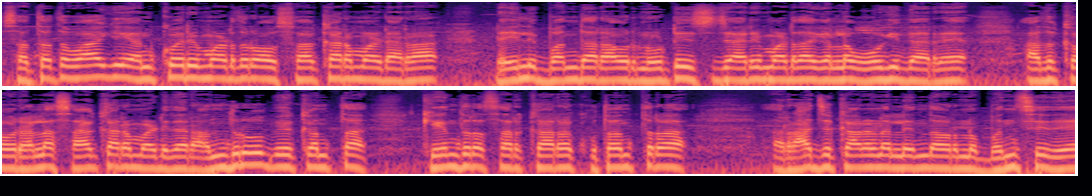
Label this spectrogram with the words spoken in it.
ಸತತವಾಗಿ ಎನ್ಕ್ವೈರಿ ಮಾಡಿದ್ರು, ಅವ್ರು ಸಹಕಾರ ಮಾಡ್ಯಾರ. ಡೈಲಿ ಬಂದಾರ, ಅವ್ರು ನೋಟಿಸ್ ಜಾರಿ ಮಾಡಿದಾಗೆಲ್ಲ ಹೋಗಿದ್ದಾರೆ. ಅದಕ್ಕೆ ಅವರೆಲ್ಲ ಸಹಕಾರ ಮಾಡಿದ್ದಾರೆ. ಅಂದರೂ ಬೇಕಂತ ಕೇಂದ್ರ ಸರ್ಕಾರ ಕುತಂತ್ರ ರಾಜಕಾರಣದಿಂದ ಅವ್ರನ್ನ ಬಂಧಿಸಿದೆ.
